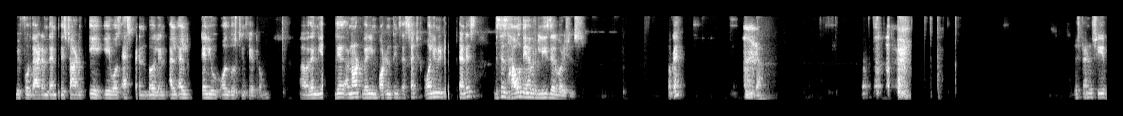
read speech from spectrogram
before that and then they started a. A was aspen berlin. I'll, I'll tell you all those things later on. Uh, then yeah they are not very important things as such. All you need to understand is this is how they have released their versions. Okay. Yeah. Just trying to see if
